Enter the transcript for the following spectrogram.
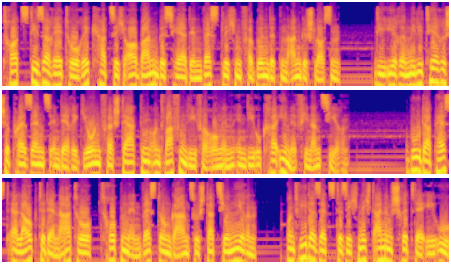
Trotz dieser Rhetorik hat sich Orban bisher den westlichen Verbündeten angeschlossen, die ihre militärische Präsenz in der Region verstärken und Waffenlieferungen in die Ukraine finanzieren. Budapest erlaubte der NATO, Truppen in Westungarn zu stationieren, und widersetzte sich nicht einem Schritt der EU,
